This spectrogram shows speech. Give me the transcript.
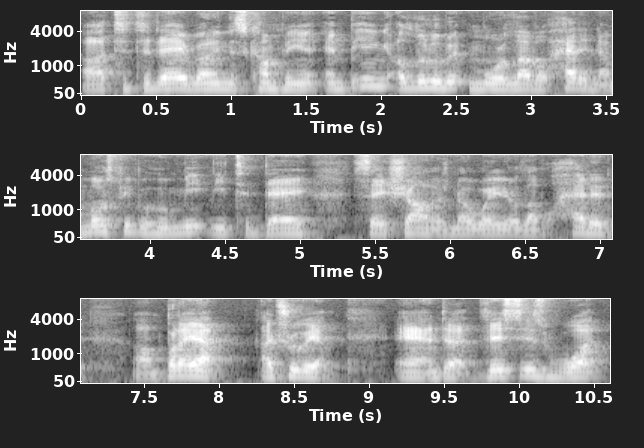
uh, to today running this company and being a little bit more level headed. Now, most people who meet me today say, Sean, there's no way you're level headed. Um, but I am. I truly am. And uh, this is what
